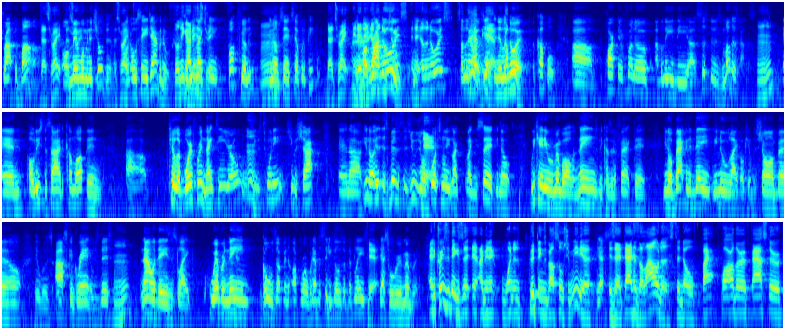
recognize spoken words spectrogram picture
dropped a bomb. Mm-hmm. That's right, On that's men, right. women, and children. That's right. On Osage Avenue. Philly So got we like history. say, fuck Philly. You know what I'm saying? Except for the people. That's right. And then in. Illinois, and in. Illinois, something Illinois, happened. yes, yeah, in Illinois, a couple uh, parked in front of, I believe, the uh, sister's mother's house, Mm-hmm. and police decided to come up and uh, kill her boyfriend, 19 year old. Mm. She was 20. She was shot, and uh, you know it, it's business as usual. Yeah. Unfortunately, like like we said, you know, we can't even remember all the names because of the fact that. You know, back in the day, we knew like, okay, it was Sean Bell, it was Oscar Grant, it was this. Mm-hmm. Nowadays, it's like whoever name goes up in the uproar, whatever city goes up in the blaze, Yeah. that's what we remember. And the crazy thing is, that, I mean, one of the good things about social media Yes. is that that has allowed us to know fa- farther, faster,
